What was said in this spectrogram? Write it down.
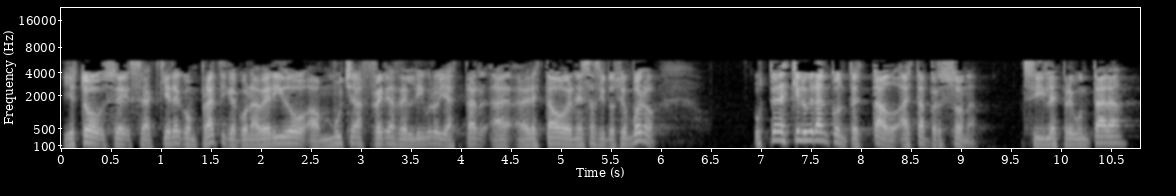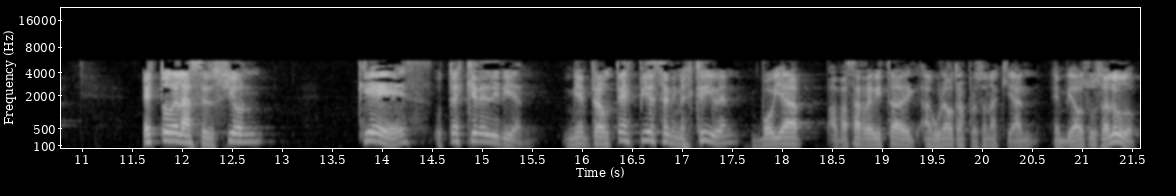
y esto se, adquiere con práctica, con haber ido a muchas ferias del libro y a estar, haber estado en esa situación. Bueno, ¿ustedes qué le hubieran contestado a esta persona si les preguntara, esto de la ascensión, ¿qué es? ¿Ustedes qué le dirían? Mientras ustedes piensen y me escriben, voy a, pasar revista de algunas otras personas que han enviado su saludo.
